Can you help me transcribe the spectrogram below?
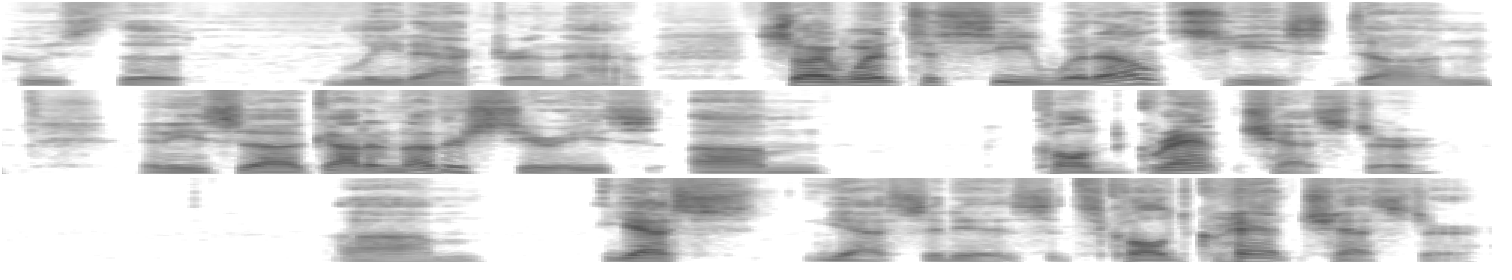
who's the lead actor in that. So I went to see what else he's done. And he's uh, got another series um, called Grantchester. Um, yes, yes, it is. It's called Grantchester.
